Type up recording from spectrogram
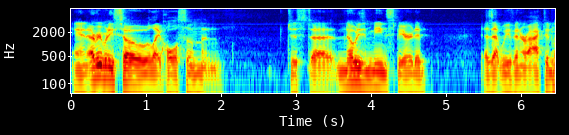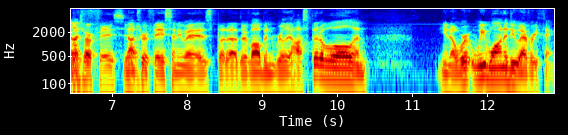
and everybody's so like wholesome and just uh, nobody's mean spirited that we've interacted Not with. to our face, Not to our face, anyways. But uh, they've all been really hospitable and you know we're, we want to do everything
